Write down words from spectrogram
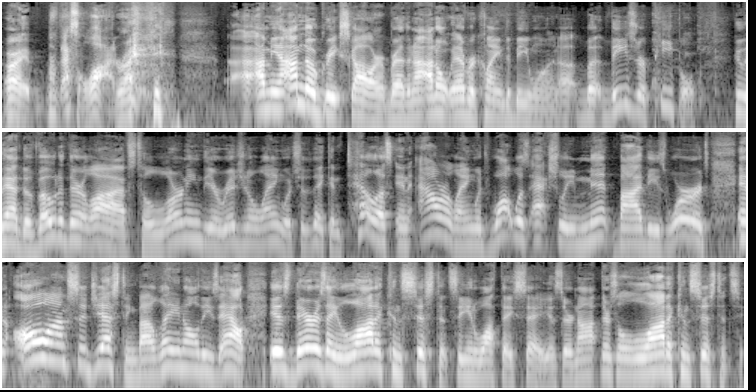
All right, that's a lot, right? I mean, I'm no Greek scholar, brethren. I don't ever claim to be one. Uh, but these are people who have devoted their lives to learning the original language so that they can tell us in our language what was actually meant by these words. And all I'm suggesting by laying all these out is there is a lot of consistency in what they say, is there not? There's a lot of consistency.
